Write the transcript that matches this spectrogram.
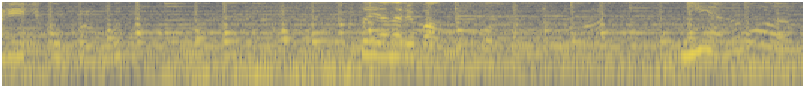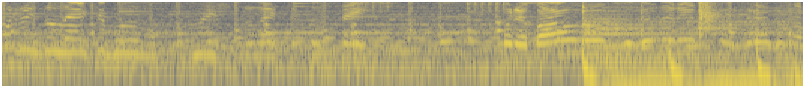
Річку Прут. То я на рибалку ходжу. Ні, ну може й до Лесі, бо знаєш, до Лесі то цей порибалила, зловили рибку, зразу на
